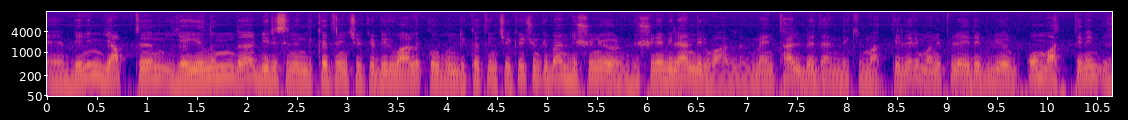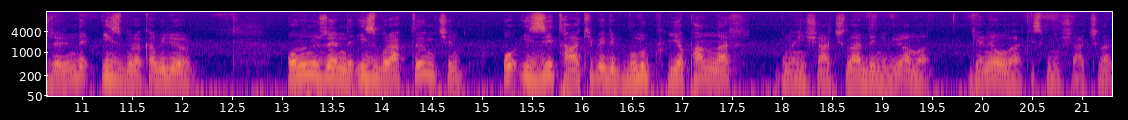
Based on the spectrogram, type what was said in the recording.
Ee, benim yaptığım yayılım da birisinin dikkatini çekiyor. Bir varlık grubunun dikkatini çekiyor. Çünkü ben düşünüyorum. Düşünebilen bir varlığım. Mental bedendeki maddeleri manipüle edebiliyorum. O maddenin üzerinde iz bırakabiliyorum. Onun üzerinde iz bıraktığım için o izi takip edip bulup yapanlar buna inşaatçılar deniliyor ama genel olarak ismi inşaatçılar.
